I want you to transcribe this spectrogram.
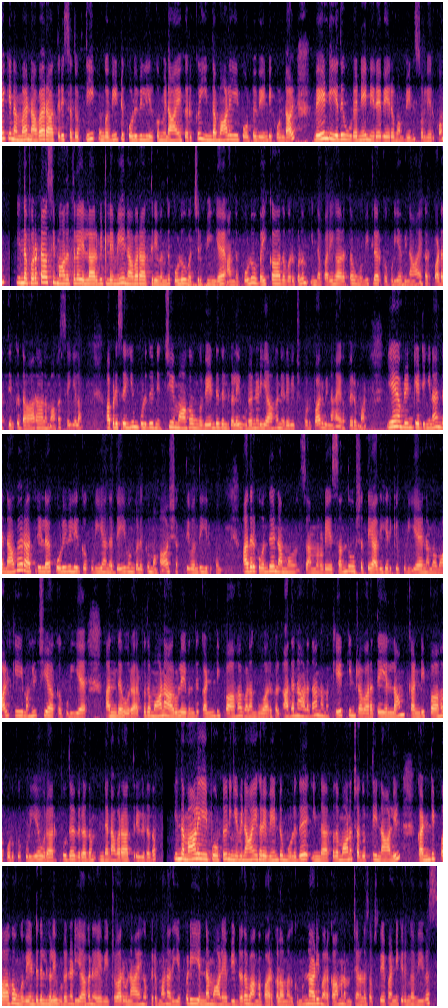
இன்றைக்கி நம்ம நவராத்திரி சதுர்த்தி உங்கள் வீட்டு கொழுவில் இருக்கும் விநாயகருக்கு இந்த மாலையை போட்டு வேண்டிக் கொண்டால் வேண்டியது உடனே நிறைவேறும் அப்படின்னு சொல்லியிருக்கோம். இந்த புரட்டாசி மாதத்தில் எல்லார் வீட்லேயுமே நவராத்திரி வந்து கொழு வச்சுருப்பீங்க. அந்த கொழு வைக்காதவர்களும் இந்த பரிகாரத்தை உங்கள் வீட்டில் இருக்கக்கூடிய விநாயகர் படத்திற்கு தாராளமாக செய்யலாம். அப்படி செய்யும் பொழுது நிச்சயமாக உங்கள் வேண்டுதல்களை உடனடியாக நிறைவேற்றி கொடுப்பார் விநாயக பெருமான். ஏன் அப்படின்னு கேட்டிங்கன்னா இந்த நவராத்திரியில் கொலுவில் இருக்கக்கூடிய அந்த தெய்வங்களுக்கு மகாசக்தி வந்து இருக்கும். அதற்கு வந்து நம்ம நம்மளுடைய சந்தோஷத்தை அதிகரிக்கக்கூடிய நம்ம வாழ்க்கையை மகிழ்ச்சியாக்கக்கூடிய அந்த ஒரு அற்புதமான அருளை வந்து கண்டிப்பாக வழங்குவார்கள். அதனால தான் நம்ம கேட்கின்ற வரத்தை எல்லாம் கண்டிப்பாக கொடுக்கக்கூடிய ஒரு அற்புத விரதம் இந்த நவராத்திரி விரதம் இந்த மாலையை போட்டு நீங்கள் விநாயகரை வேண்டும் பொழுது இந்த அற்புதமான சதுர்த்தி நாளில் கண்டிப்பாக உங்கள் வேண்டுதல்களை உடனடியாக நிறைவேற்றுவார் விநாயக பெருமான். அது எப்படி என்ன மாலை அப்படின்றத வாங்க பார்க்கலாம். அதுக்கு முன்னாடி மறக்காமல் நம்ம சேனலை சப்ஸ்கிரைப் பண்ணிக்கிடுங்க வீவர்ஸ்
